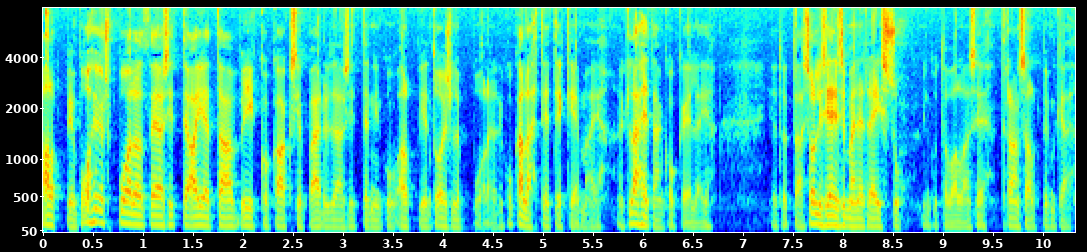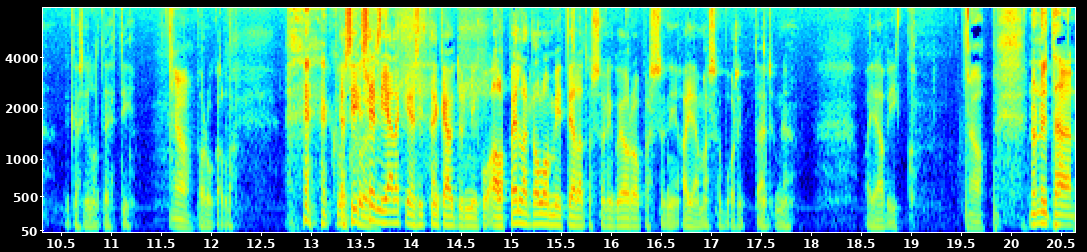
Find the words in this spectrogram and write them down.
Alppien pohjoispuolelta ja sitten ajetaan viikko kaksi ja päädytään sitten niin kuin Alppien toiselle puolelle. Eli kuka lähtee tekemään ja nyt lähdetään kokeilemaan. Ja, ja tota, se oli se ensimmäinen reissu, niin kuin tavallaan se transalppi, mikä, mikä silloin tehtiin Joo. porukalla. ja sen jälkeen sitten käyty niin kuin Alpeilla Dolomiteilla tuossa niin kuin Euroopassa niin ajamassa vuosittain semmoinen vajaa viikko. Joo. No nythän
